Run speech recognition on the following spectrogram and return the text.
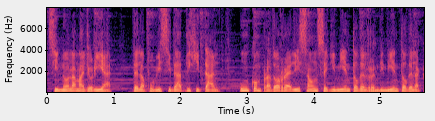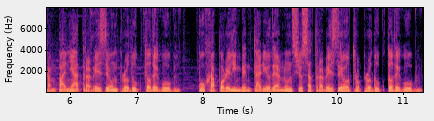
si no la mayoría, de la publicidad digital, un comprador realiza un seguimiento del rendimiento de la campaña a través de un producto de Google, puja por el inventario de anuncios a través de otro producto de Google,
